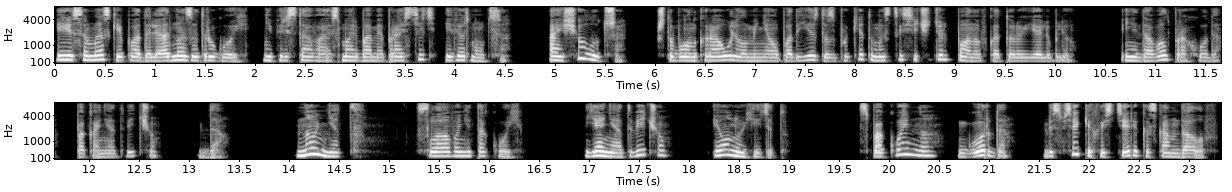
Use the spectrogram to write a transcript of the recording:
и смски падали одна за другой, не переставая с мольбами простить и вернуться. А еще лучше, чтобы он караулил меня у подъезда с букетом из тысячи тюльпанов, которые я люблю, и не давал прохода, пока не отвечу «да». Но нет, Слава не такой. Я не отвечу, и он уедет. Спокойно, гордо, без всяких истерик и скандалов.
